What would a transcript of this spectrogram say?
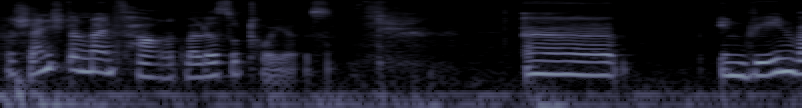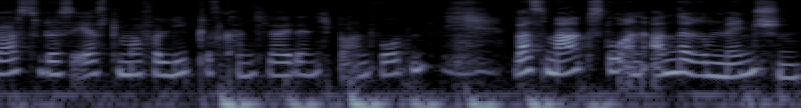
Wahrscheinlich dann mein Fahrrad, weil das so teuer ist. Äh, in wen warst du das erste Mal verliebt? Das kann ich leider nicht beantworten. Was magst du an anderen Menschen?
